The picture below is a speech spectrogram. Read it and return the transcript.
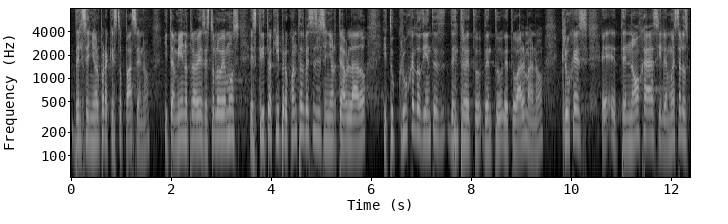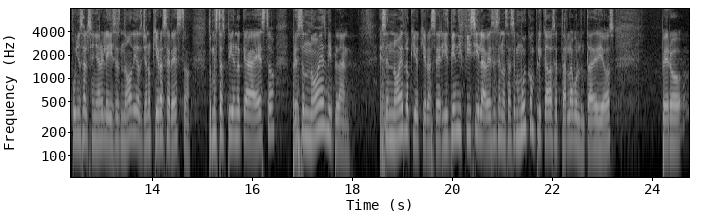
del Señor para que esto pase, ¿no? Y también otra vez, esto lo vemos escrito aquí, pero ¿cuántas veces el Señor te ha hablado y tú crujes los dientes dentro de tu, de tu, alma, ¿no? Crujes, eh, eh, te enojas y le muestras los puños al Señor y le dices, no, Dios, yo no quiero hacer esto. Tú me estás pidiendo que haga esto, pero eso no es mi plan. Ese no es lo que yo quiero hacer. Y es bien difícil, a veces se nos hace muy complicado aceptar la voluntad de Dios, pero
